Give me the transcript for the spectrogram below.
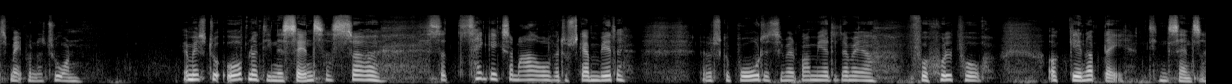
Smag på naturen. Ja, mens du åbner dine sanser, så, så tænk ikke så meget over, hvad du skal med det, eller hvad du skal bruge det til, men bare mere det der med at få hul på og genopdage dine sanser.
